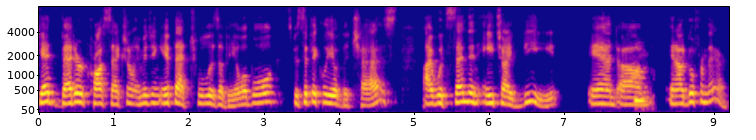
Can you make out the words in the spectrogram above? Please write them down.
get better cross-sectional imaging if that tool is available, specifically of the chest. I would send an HIV, and um, mm. and I'd go from there.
